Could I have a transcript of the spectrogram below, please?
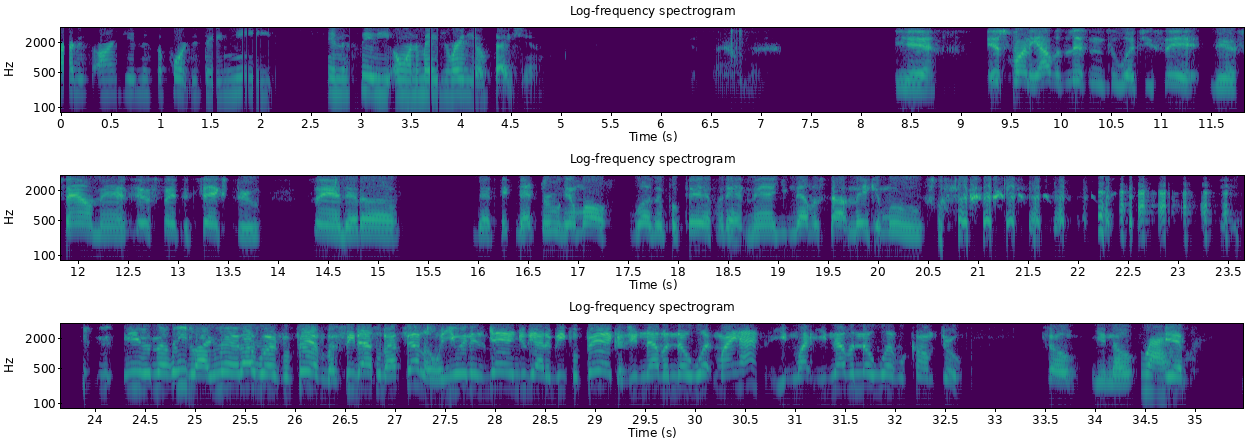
artists aren't getting the support that they need in the city or on the major radio stations. Yeah. It's funny, I was listening to what you said, then Sound Man just sent the text through saying that uh that th- that threw him off. Wasn't prepared for that, man. You never stop making moves. Even though he's like, man, I wasn't prepared. But see, that's what I tell him. When you in this game, you got to be prepared because you never know what might happen. You might, you never know what will come through. So you know, Right. yeah.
